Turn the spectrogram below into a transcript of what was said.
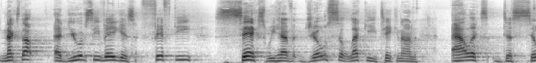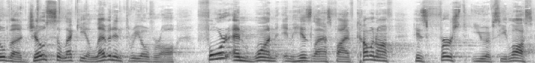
Next up at UFC Vegas 56, we have Joe Solecki taking on Alex De Silva. Joe Solecki 11 and 3 overall, 4 and 1 in his last 5 coming off his first UFC loss.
